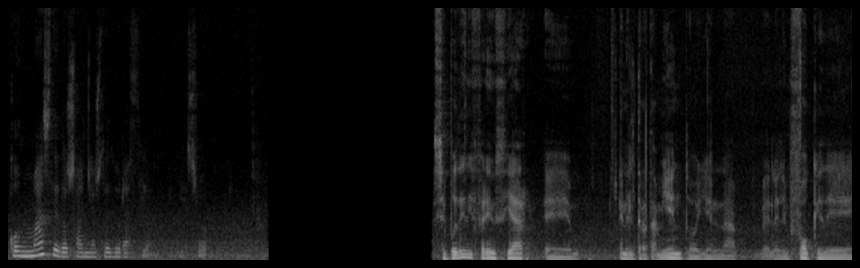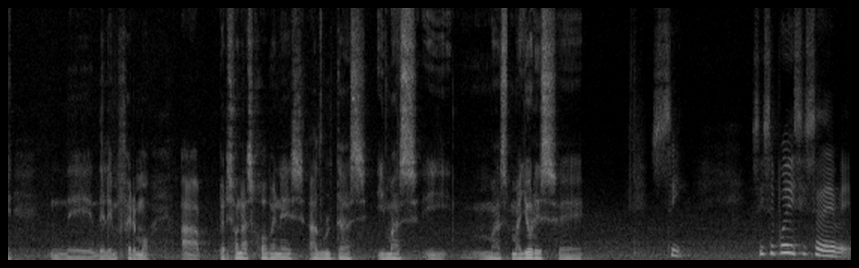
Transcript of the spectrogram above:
con más de dos años de duración. ¿Se puede diferenciar eh, en el tratamiento y en, el enfoque del enfermo a personas jóvenes, adultas y más, y más mayores? Eh? Sí, sí se puede y sí se debe,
